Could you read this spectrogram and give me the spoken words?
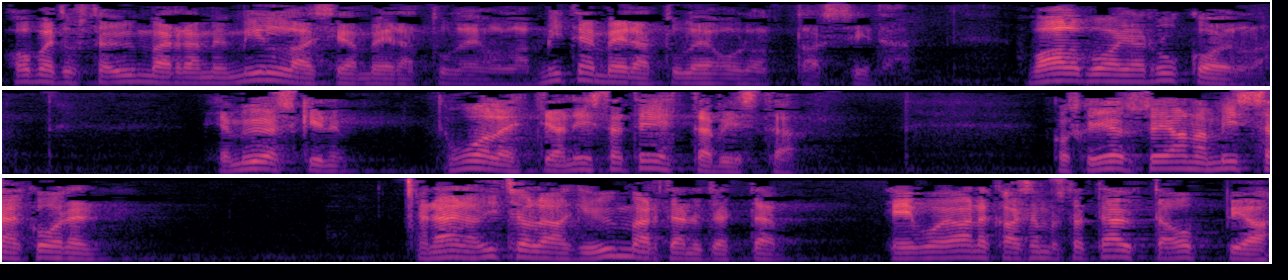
opetusta ymmärrämme, millaisia meidän tulee olla, miten meidän tulee odottaa sitä, valvoa ja rukoilla, ja myöskin huolehtia niistä tehtävistä, koska Jeesus ei anna missään kohden, ja näin on itse olenkin ymmärtänyt, että ei voi ainakaan semmoista täyttä oppia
